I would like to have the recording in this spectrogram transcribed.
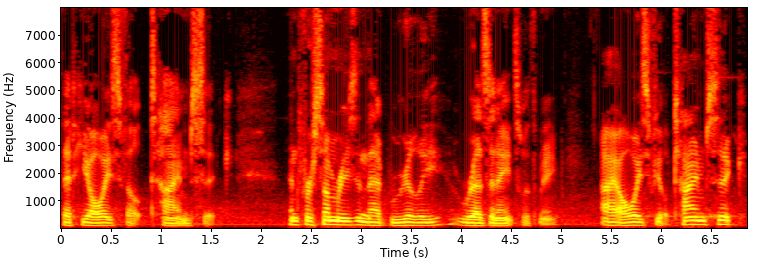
that he always felt time sick. And for some reason, that really resonates with me. I always feel time sick.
